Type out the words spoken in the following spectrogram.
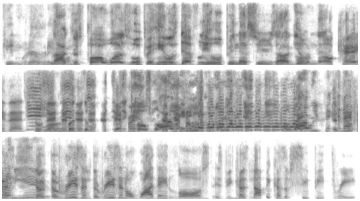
getting whatever they Nah, wanted. Chris Paul was hooping. He was definitely hooping that series. I'll give him that. Okay, then. So then the, but the, the, the difference. But why are we picking out one year? The, reason, the reason on why they lost is because not because of CP3.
